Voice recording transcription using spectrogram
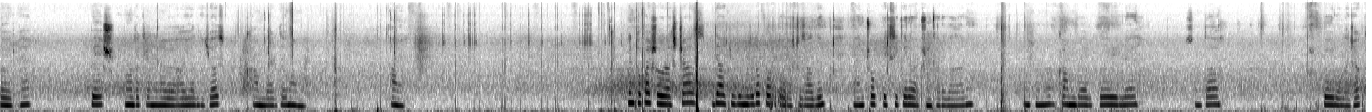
Böyle. 5 bunu da göre ayarlayacağız. Kamberde normal. Tamam. Bugün Topaç'la uğraşacağız. Bir daha videomuzda da Ford'la uğraşacağız aldığım. Yani çok eksikleri var çünkü arabaların. Sonra kamber böyle. Sonra böyle olacak.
